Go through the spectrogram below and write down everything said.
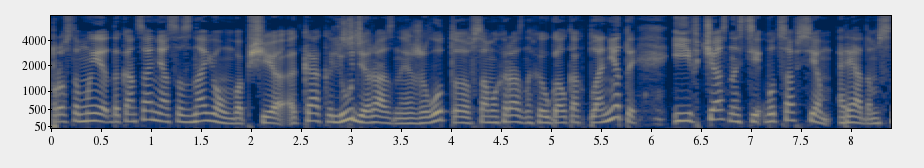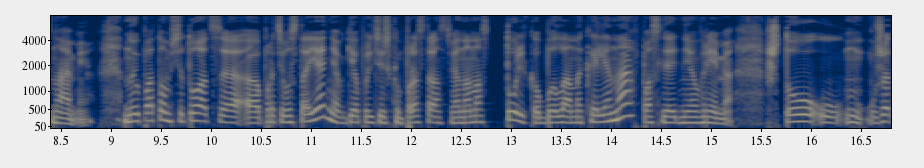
Просто мы до конца не осознаем вообще, как люди разные живут э, в самых разных уголках планеты, и в частности, вот совсем рядом с нами. Ну и потом ситуация э, противостояния в геополитическом пространстве, она настолько была накалена в последнее время, что уже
